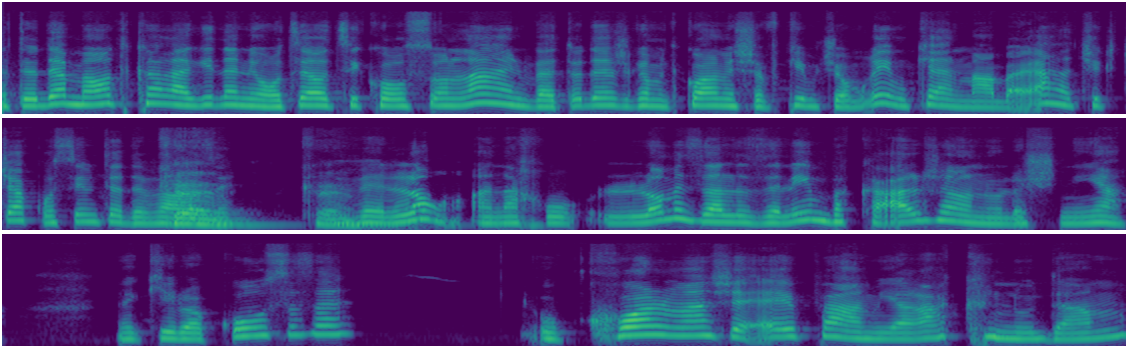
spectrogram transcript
אתה יודע, מאוד קל להגיד, אני רוצה להוציא קורס אונליין, ואתה יודע, יש גם את כל המשווקים שאומרים, כן, מה הבעיה? צ'יק צ'אק עושים את הדבר כן, הזה. כן. ולא, אנחנו לא מזלזלים בקהל שלנו לשנייה. וכאילו, הקורס הזה הוא כל מה שאי פעם ירקנו דם,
